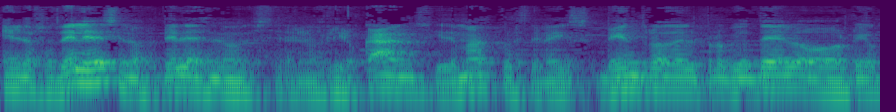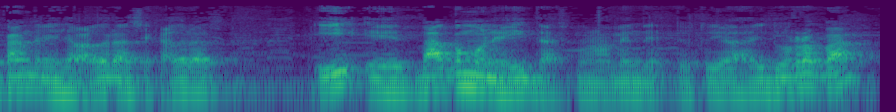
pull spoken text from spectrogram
En los hoteles, en los hoteles, en los, en los ryokans y demás, pues tenéis dentro del propio hotel o ryokan tenéis lavadoras, secadoras y eh, va con moneditas normalmente. Entonces tú llevas ahí tu ropa,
